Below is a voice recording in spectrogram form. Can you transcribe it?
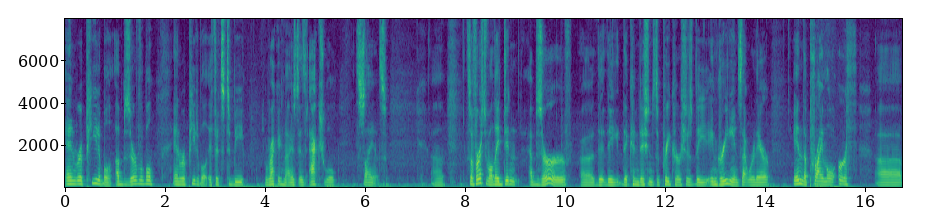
and repeatable. Observable and repeatable if it's to be recognized as actual science. Uh, so first of all, they didn't observe uh, the, the the conditions, the precursors, the ingredients that were there in the primal Earth, uh,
